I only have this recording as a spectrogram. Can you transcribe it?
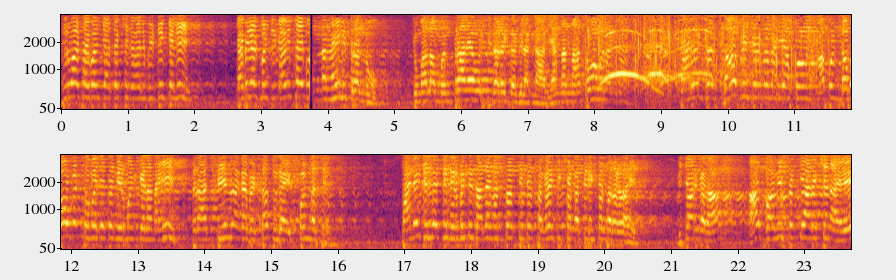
शिरवा साहेबांच्या अध्यक्षतेखाली मिटिंग केली कॅबिनेट मंत्री गावित साहेब नाही मित्रांनो तुम्हाला मंत्रालयावरती धडक द्यावी लागणार यांना नाचवावं लागणार. कारण जर जाब विचारला नाही आपण आपण दबावगट समाजाचा निर्माण केला नाही तर आज तीन जागा भेटतात उद्या एक पण नसेल ठाणे जिल्ह्याची निर्मिती झाल्यानंतर तिथे सगळे शिक्षक अतिरिक्त ठरवले आहेत. विचार करा आज बावीस टक्के आरक्षण आहे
